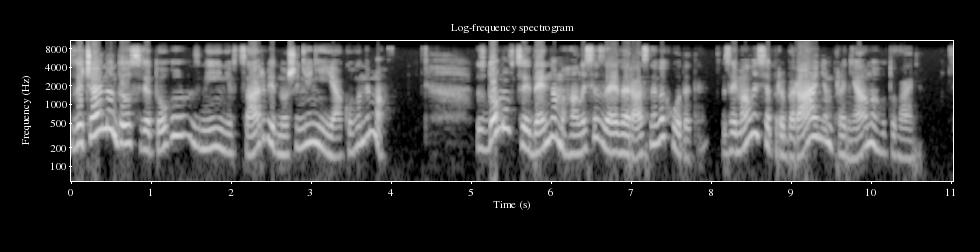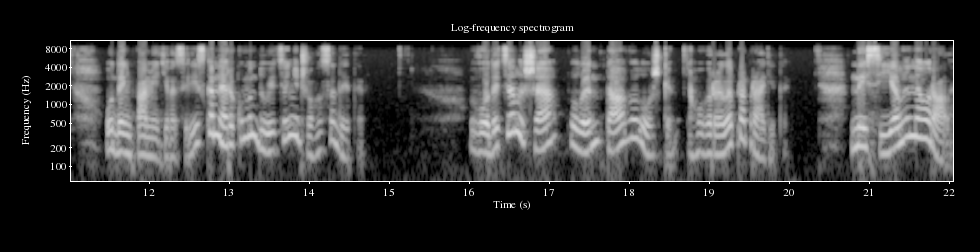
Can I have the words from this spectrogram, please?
Звичайно, до святого Зміїнів цар відношення ніякого не мав. З дому в цей день намагалися зайвий раз не виходити, займалися прибиранням, праннями, готуванням. У День пам'яті Василіска не рекомендується нічого садити. Водиться лише полин та волошки, говорили прапрадіди. Не сіяли, не орали.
